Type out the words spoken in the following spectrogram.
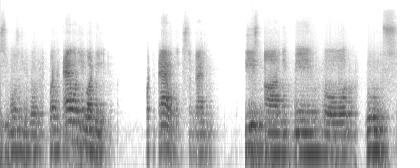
is most important. Whatever you are doing, whatever it's the these are the main core rules.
